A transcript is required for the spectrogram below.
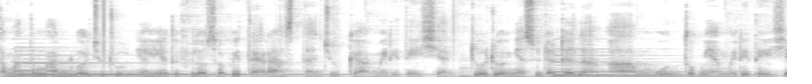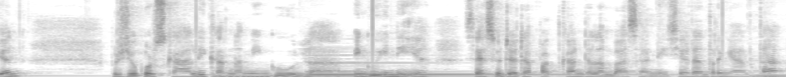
teman-teman dua judulnya yaitu Filosofi Teras dan juga Meditation. Dua-duanya sudah ada um, untuk yang meditation Bersyukur sekali karena minggu la, minggu ini ya saya sudah dapatkan dalam bahasa Indonesia dan ternyata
